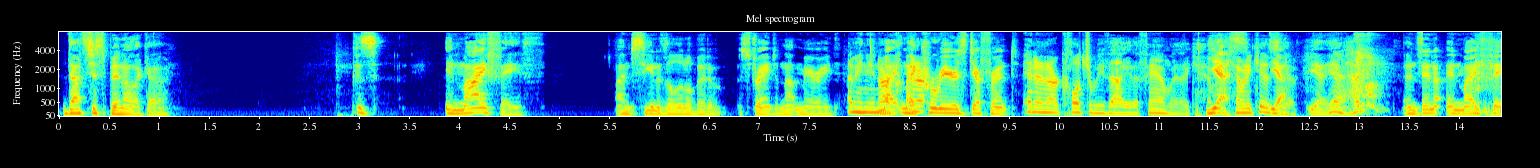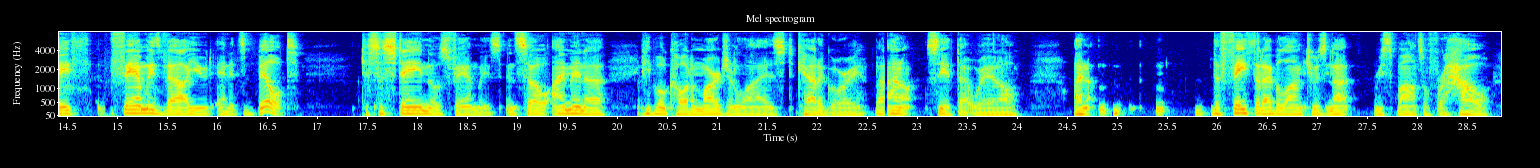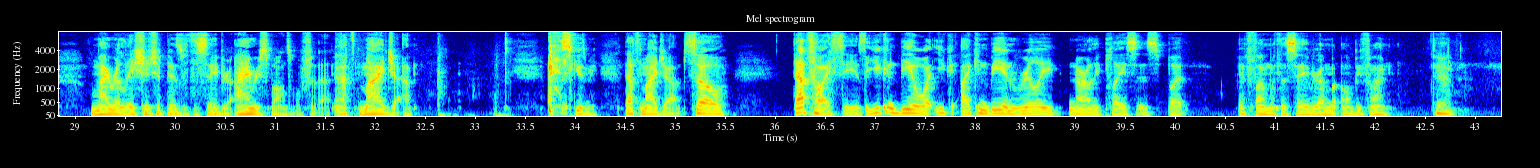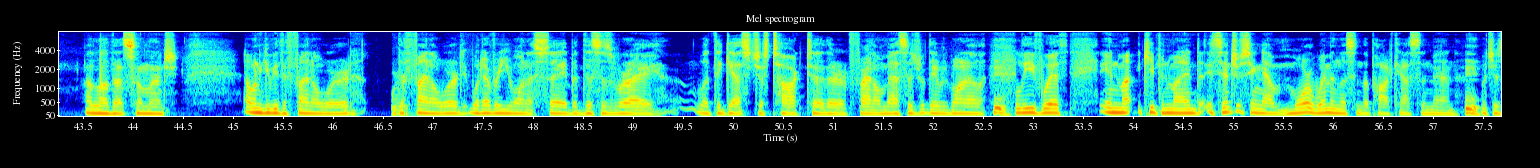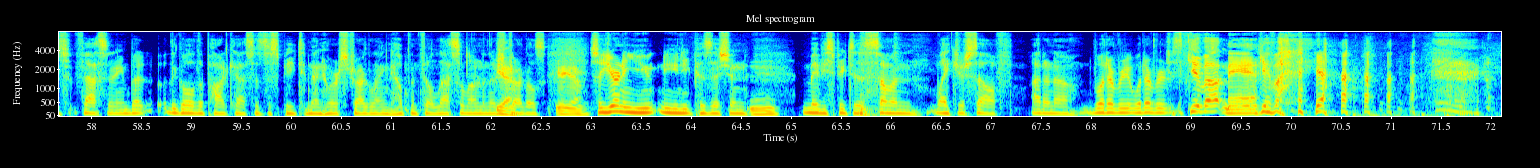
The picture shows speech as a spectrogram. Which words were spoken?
that's just been a, like a because in my faith, I'm seen as a little bit of strange. I'm not married. I mean, in my, our- my in our- career is different. And in our culture, we value the family. Like, how, Yes. how many kids Yeah, do you have? yeah, yeah. how And in, in my faith, family's valued and it's built to sustain those families. And so I'm in a people call it a marginalized category, but I don't see it that way at all. I don't, the faith that I belong to is not responsible for how my relationship is with the Savior. I'm responsible for that. That's my job. Excuse me. That's my job. So that's how I see it. You can be a what you can, I can be in really gnarly places, but if I'm with the Savior, I'm, I'll be fine. Dude, I love that so much. I want to give you the final word. The final word, whatever you want to say, but this is where I let the guests just talk to their final message, what they would want to hmm. leave with. In my, keep in mind, it's interesting now. More women listen to the podcast than men, hmm. which is fascinating. But the goal of the podcast is to speak to men who are struggling, to help them feel less alone in their Yeah. struggles. Yeah, yeah. So you're in a u- unique position. Mm-hmm. Maybe speak to someone like yourself. I don't know. Whatever. Whatever. Just give up, man. give. up. yeah.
